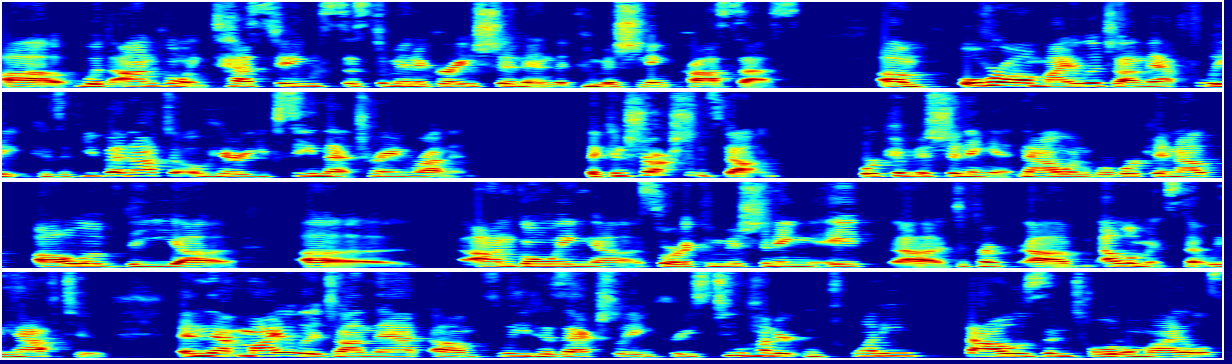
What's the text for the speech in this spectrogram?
uh, with ongoing testing, system integration, and the commissioning process. Um, overall mileage on that fleet, because if you've been out to O'Hare, you've seen that train running. The construction's done. We're commissioning it now, and we're working out all of the uh, uh, ongoing uh, sort of commissioning eight uh, different uh, elements that we have to. And that mileage on that um, fleet has actually increased 220,000 total miles,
